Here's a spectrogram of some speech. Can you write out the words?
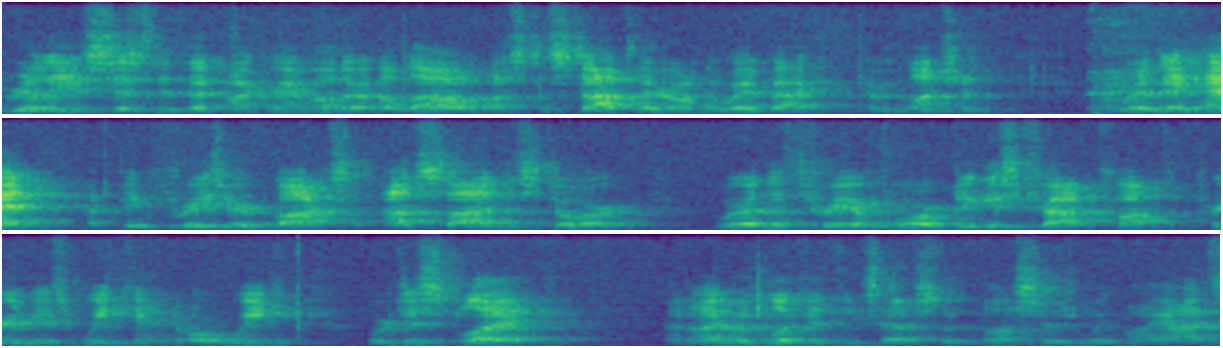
really insisted that my grandmother allow us to stop there on the way back to luncheon, where they had a big freezer box outside the store where the three or four biggest trout caught the previous weekend or week were displayed. And I would look at these absolute monsters with my eyes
